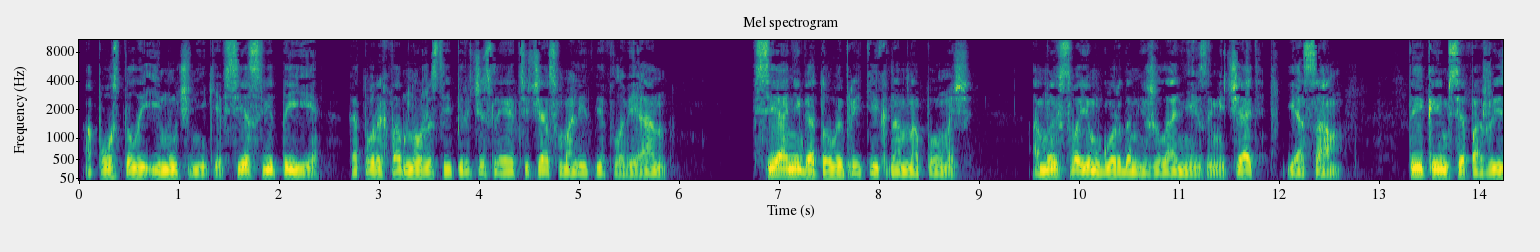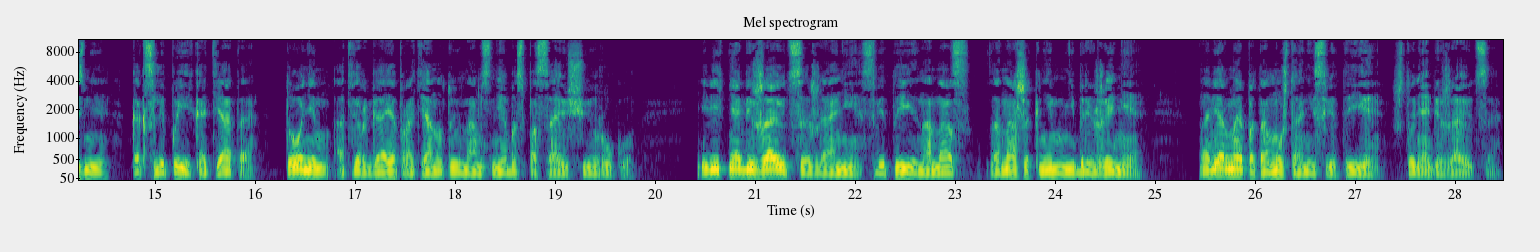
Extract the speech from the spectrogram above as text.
апостолы и мученики, все святые, которых во множестве перечисляет сейчас в молитве Флавиан – все они готовы прийти к нам на помощь. А мы в своем гордом нежелании их замечать, я сам, тыкаемся по жизни, как слепые котята, тонем, отвергая протянутую нам с неба спасающую руку. И ведь не обижаются же они, святые, на нас за наше к ним небрежение. Наверное, потому что они святые, что не обижаются.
